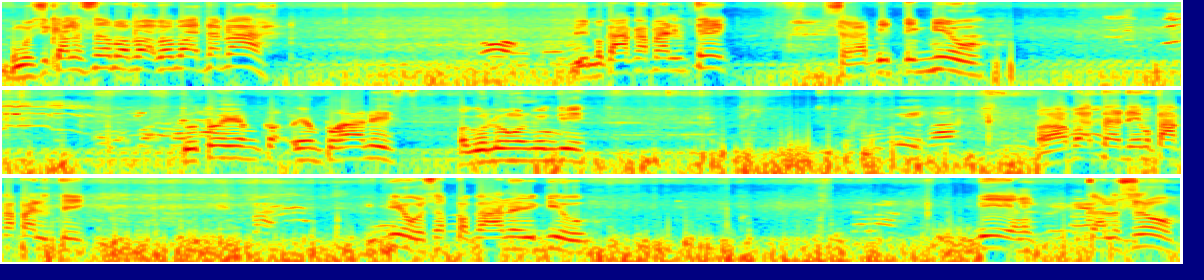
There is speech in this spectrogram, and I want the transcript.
Musikal sa baba, baba ta pa. Oh, Di makakapaltik. Sa kapitig niyo. Tuto yung yung paralis. Pagulungan mo di. okay. Baba ta di makakapaltik. Di sa pagkano di Di ang kalso.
